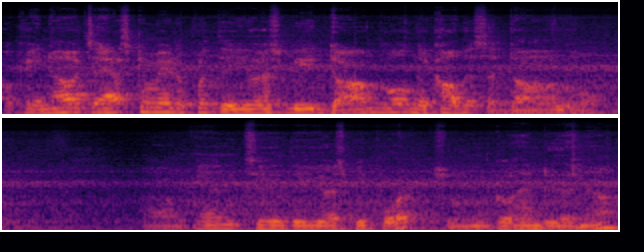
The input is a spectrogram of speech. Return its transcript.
Okay, now it's asking me to put the USB dongle, they call this a dongle, um, into the USB port. So we'll go ahead and do that now.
